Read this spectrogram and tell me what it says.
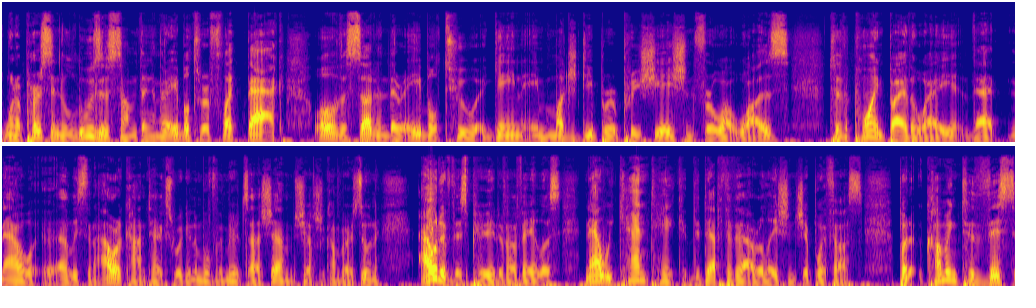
when a person loses something and they're able to reflect back, all of a sudden they're able to gain a much deeper appreciation for what was, to the point, by the way, that now, at least in our context, we're going to move Amir Hashem, Sheikh should come very soon, out of this period of Avelis. Now we can take the depth of that relationship with us. But coming to this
